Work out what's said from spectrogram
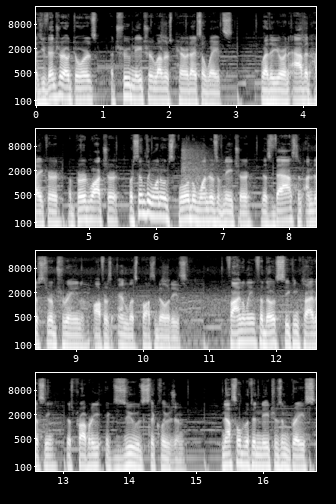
As you venture outdoors, a true nature lover's paradise awaits. Whether you're an avid hiker, a bird watcher, or simply want to explore the wonders of nature, this vast and undisturbed terrain offers endless possibilities. Finally, for those seeking privacy, this property exudes seclusion. Nestled within nature's embrace,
